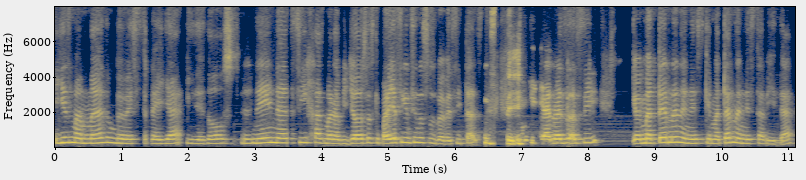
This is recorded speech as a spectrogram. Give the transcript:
Ella es mamá de un bebé estrella y de dos nenas, hijas maravillosas, que para ella siguen siendo sus bebecitas. Sí. Y ya no es así, que maternan en, es, que maternan en esta vida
